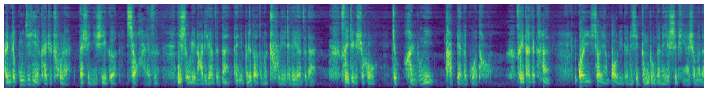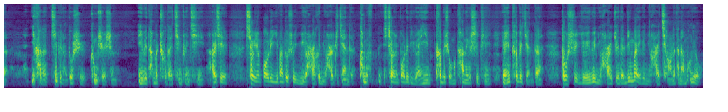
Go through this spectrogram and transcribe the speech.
而你的攻击性也开始出来，但是你是一个小孩子，你手里拿着原子弹，但你不知道怎么处理这个原子弹，所以这个时候就很容易它变得过头。所以大家看关于校园暴力的那些种种的那些视频啊什么的，你看的基本上都是中学生。因为他们处在青春期，而且校园暴力一般都是女孩和女孩之间的。他们校园暴力的原因，特别是我们看那个视频，原因特别简单，都是有一个女孩觉得另外一个女孩抢了她男朋友，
